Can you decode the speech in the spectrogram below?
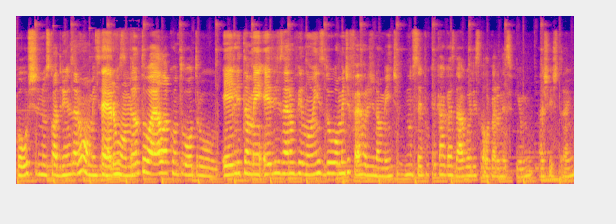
Ghost nos quadrinhos eram homens. Eram sabe? homens. Tanto ela quanto o outro. Ele também. Eles eram vilões do Homem de Ferro originalmente. Não sei por que cargas d'água eles colocaram nesse filme. Achei estranho.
